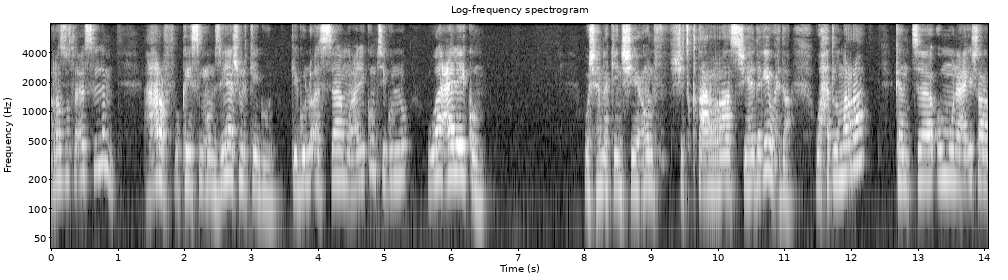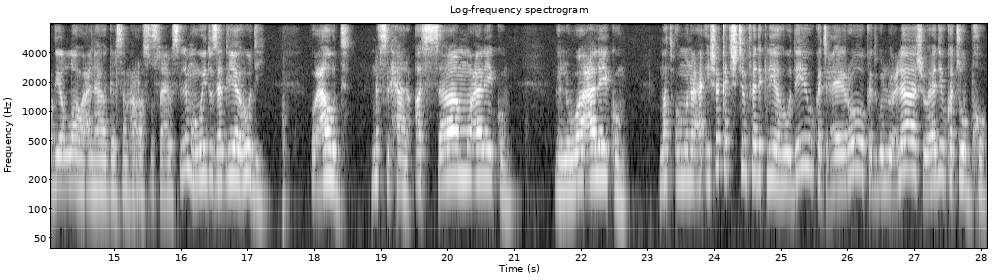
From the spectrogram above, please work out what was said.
الرسول صلى الله عليه وسلم عرف وكيسمعوا مزيان شنو كيقول؟ كيقول له السلام عليكم تيقول له وعليكم. واش هنا كاين شي عنف شي تقطع الراس شي هذا غير وحده. واحد المرة كانت أمنا عائشة رضي الله عنها جالسه مع الرسول صلى الله عليه وسلم وهو يدوز هذا اليهودي. وعاود نفس الحالة السلام عليكم. قال له وعليكم. نات أمنا عائشة كتشتم في هذاك اليهودي وكتعايرو وكتقول له علاش؟ وهذه وكتوبخو.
